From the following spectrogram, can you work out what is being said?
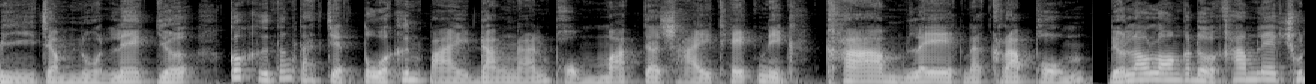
มีจำนวนเลขเยอะ ก็คือตั้งแต่ 7 ตัวขึ้นไป ดังนั้นผมมักจะใช้เทคนิคข้ามเลขนะครับผมเดี๋ยวเราลองกระโดดข้ามเลขชุด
